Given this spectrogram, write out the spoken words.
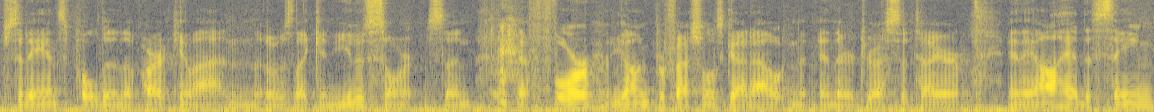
sedans pulled into the parking lot, and it was like in unison. And four young professionals got out in, in their dress attire, and they all had the same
